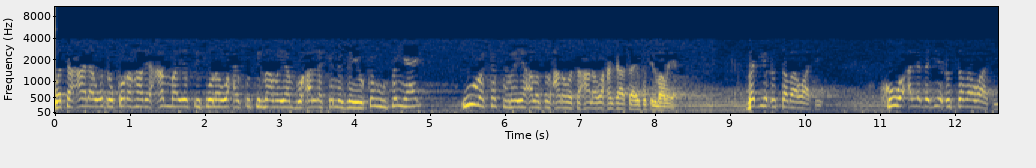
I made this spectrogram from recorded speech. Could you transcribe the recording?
Wa tacaala wuxuu kor ahaaday camaa yasifuuna waxay ku tilmaamayaan buu alla ka nasahayo ka hufan yahay wuuna ka sareeya alla subxaana watacaala waxankaas ay ku tilmaamayaan badiicu samaawaati. Huwa alla badiicu samaawaati.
